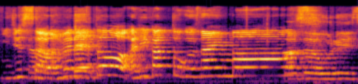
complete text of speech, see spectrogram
이즈사 오메데토 아리가또 고자이마스. 맞아요, 우리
